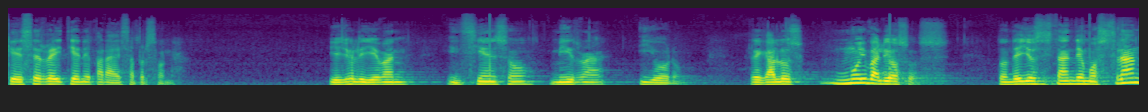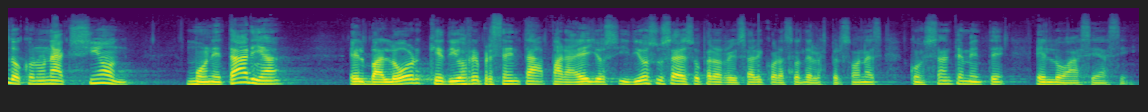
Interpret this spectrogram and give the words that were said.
que ese rey tiene para esa persona y ellos le llevan incienso, mirra y oro. Regalos muy valiosos, donde ellos están demostrando con una acción monetaria el valor que Dios representa para ellos y Dios usa eso para revisar el corazón de las personas. Constantemente Él lo hace así.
